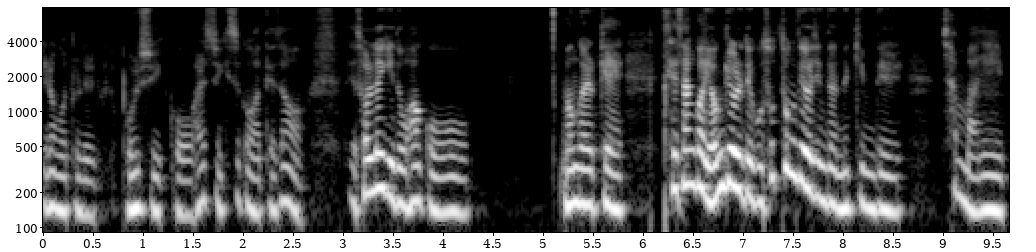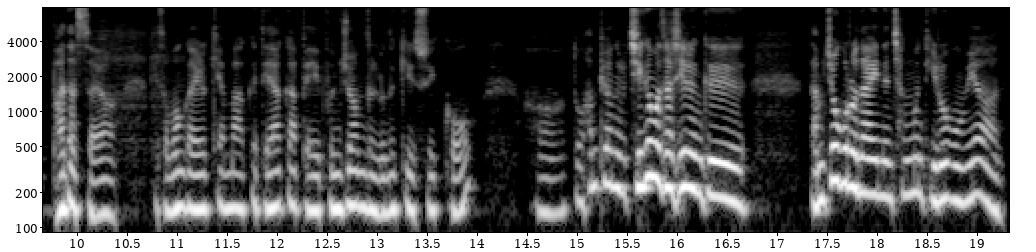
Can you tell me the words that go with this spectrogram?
이런 것들을 볼 수 있고 할 수 있을 것 같아서 설레기도 하고, 뭔가 이렇게 세상과 연결되고 소통되어진다는 느낌들 참 많이 받았어요. 그래서 뭔가 이렇게 막 그 대학 카페의 분주함들도 느낄 수 있고, 어, 또 한편으로 지금은 사실은 그 남쪽으로 나 있는 창문 뒤로 보면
